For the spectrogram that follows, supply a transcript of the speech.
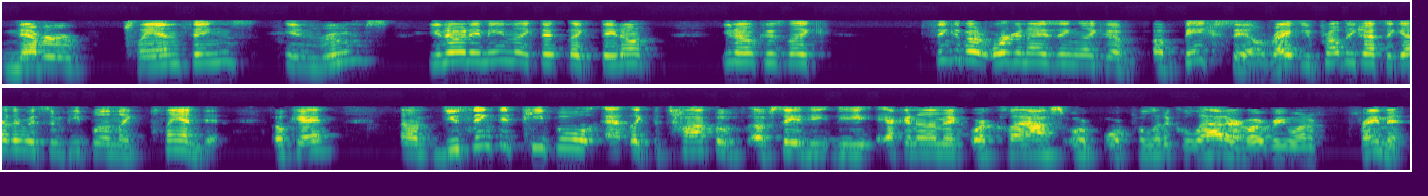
never plan things in rooms? You know what I mean? Like that, like they don't, you know, because like think about organizing like a a bake sale, right? You probably got together with some people and like planned it, okay? Um, do you think that people at like the top of, of say the, the economic or class or, or political ladder, however you want to frame it,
